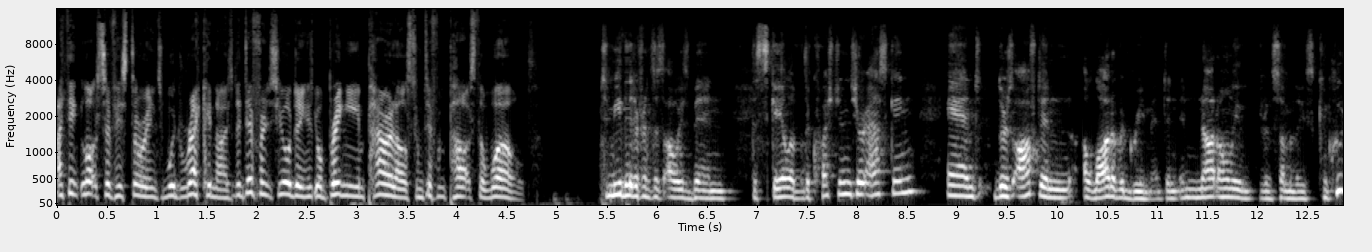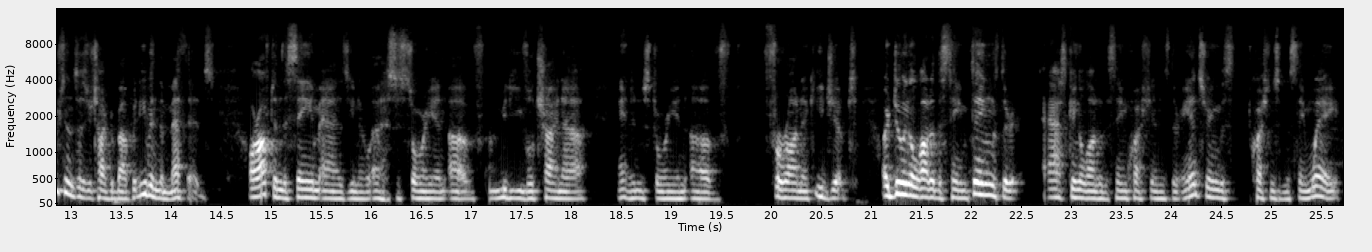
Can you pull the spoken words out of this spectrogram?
I think lots of historians would recognize. The difference you're doing is you're bringing in parallels from different parts of the world. To me, the difference has always been the scale of the questions you're asking. And there's often a lot of agreement. And, and not only some of these conclusions, as you're talking about, but even the methods are often the same as, you know, a historian of medieval China and an historian of pharaonic Egypt are doing a lot of the same things. They're asking a lot of the same questions. They're answering the questions in the same way.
